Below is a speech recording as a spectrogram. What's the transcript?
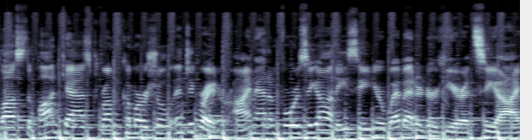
Plus, the podcast from Commercial Integrator. I'm Adam Forziati, Senior Web Editor here at CI.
